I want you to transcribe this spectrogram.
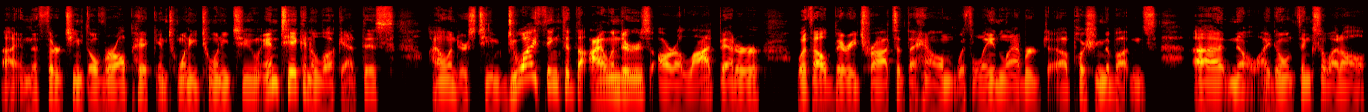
uh, in the 13th overall pick in 2022. And taking a look at this Islanders team, do I think that the Islanders are a lot better without Barry Trotz at the helm, with Lane Lambert uh, pushing the buttons? Uh, no, I don't think so at all.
